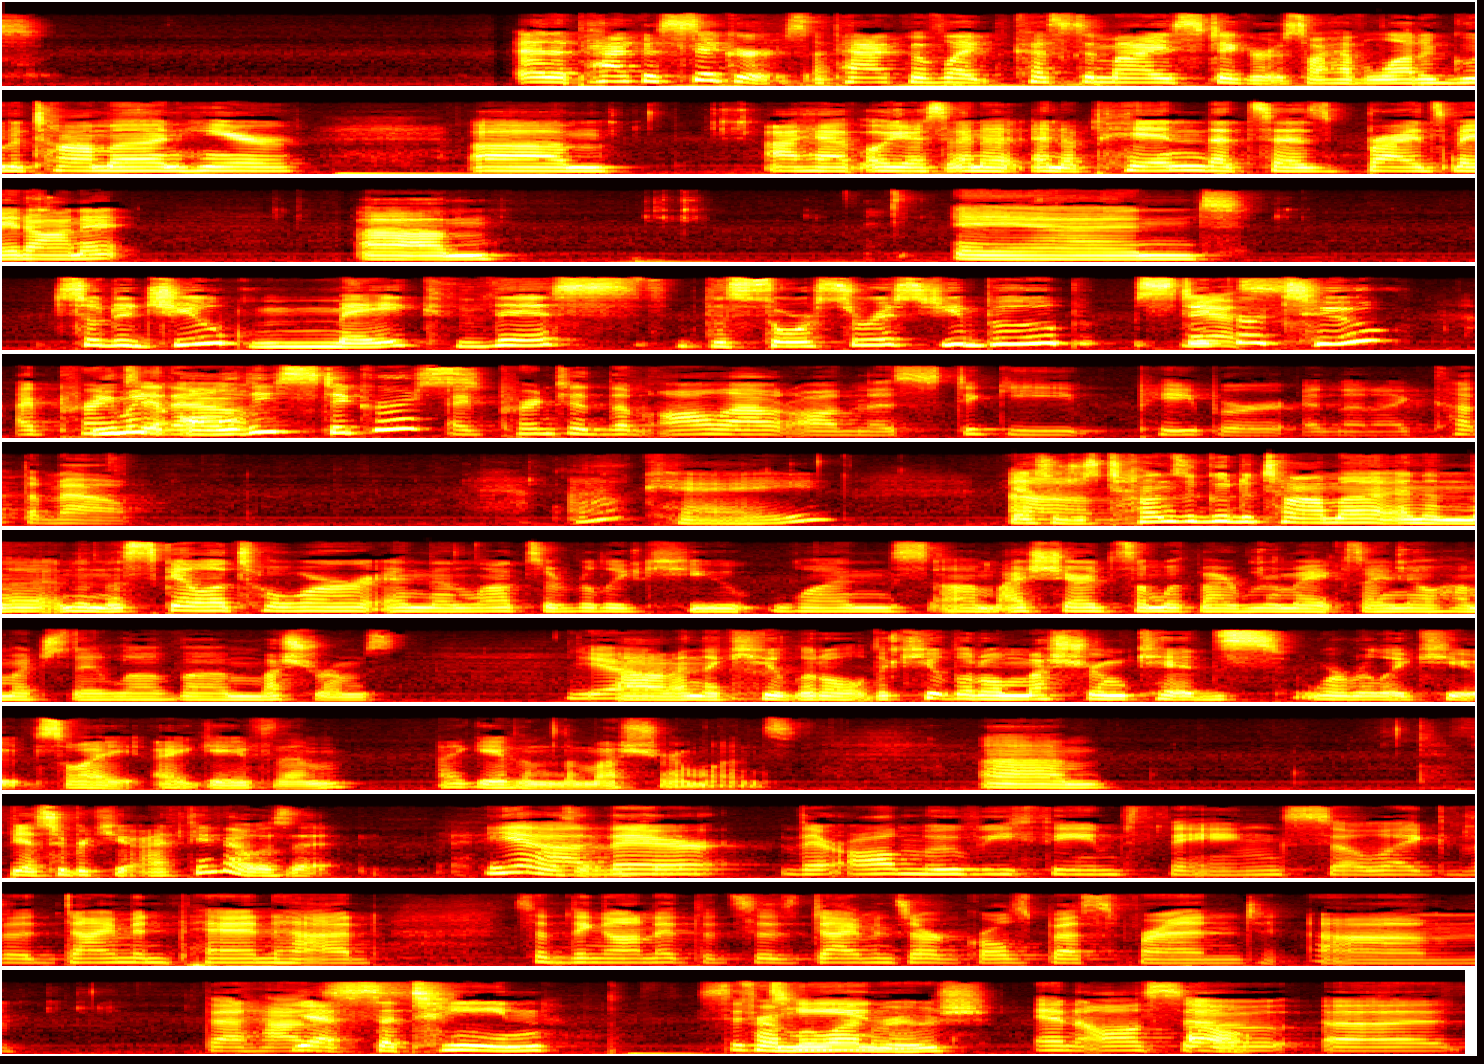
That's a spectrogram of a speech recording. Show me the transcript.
and a pack of stickers, a pack of like customized stickers. So I have a lot of Gudetama in here. Um, I have oh yes, and a and a pin that says bridesmaid on it. Um, and so did you make this the sorceress you boob sticker Yes. too? I You printed made out. all these stickers? I printed them all out on this sticky paper, and then I cut them out. Okay. Yeah, so Um, just tons of Gudetama, and then the and then the Skeletor, and then lots of really cute ones. Um, I shared some with my roommate because I know how much they love uh, mushrooms. Yeah. Um, and the cute little the cute little mushroom kids were really cute, so I, I gave them I gave them the mushroom ones. Um, yeah, super cute. I think that was it. Yeah, everything. they're they're all movie themed things. So like the diamond pen had something on it that says "Diamonds are a girl's best friend." Um, that has Yes, Satine from Moulin Rouge. and also uh,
